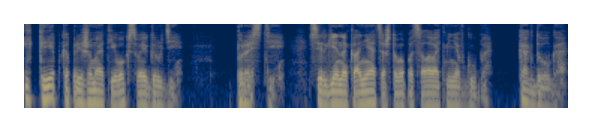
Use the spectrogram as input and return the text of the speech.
и крепко прижимает его к своей груди. «Прости». Сергей наклоняется, чтобы поцеловать меня в губы. «Как долго?»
